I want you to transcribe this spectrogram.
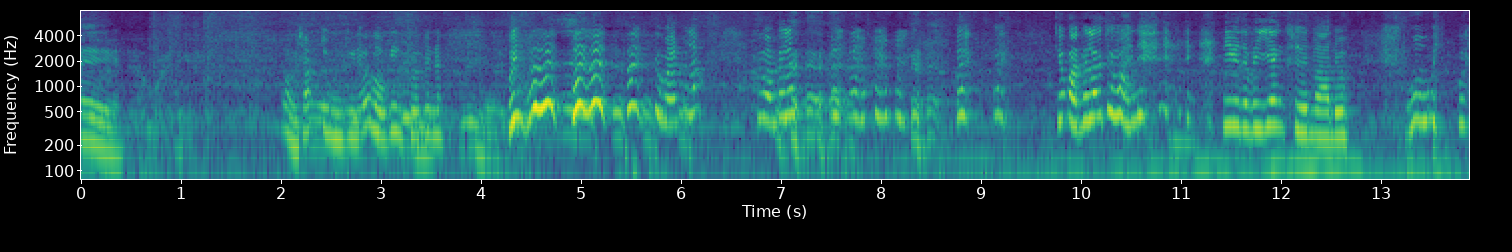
เออโอ้ชอบกินจริงๆนะโอ้โหวิ่งตัวเป็นเฮ้ยเฮ้ยเฮ้ยเฮ้ยเฮ้ยจังหวะไปแล้วจังหวะไปแล้วเฮ้ยเฮ้ย จังหวะไปแล้วจังหวะนี้นี่จะไปแย่งคืนมาดูโอ้ยโอ้ย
